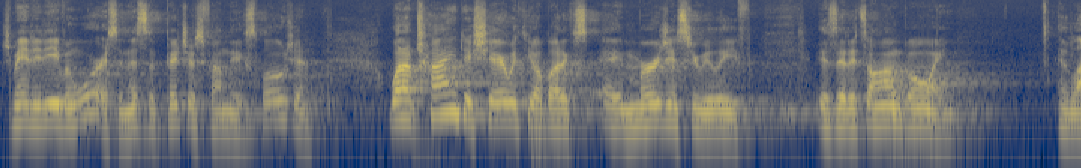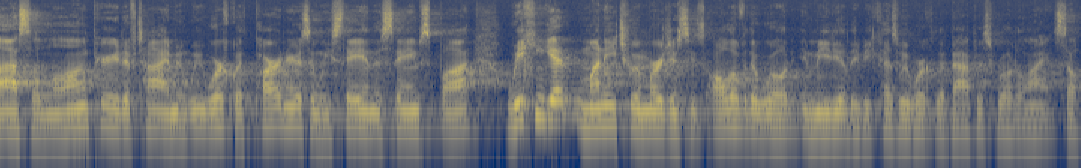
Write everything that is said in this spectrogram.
which made it even worse. And this is pictures from the explosion. What I'm trying to share with you about ex- emergency relief is that it's ongoing. It lasts a long period of time, and we work with partners and we stay in the same spot. We can get money to emergencies all over the world immediately because we work with the Baptist World Alliance. So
